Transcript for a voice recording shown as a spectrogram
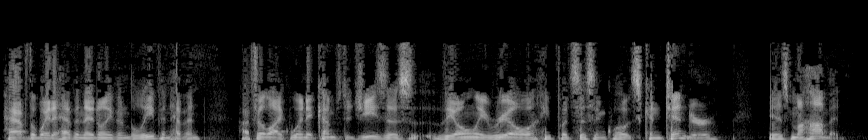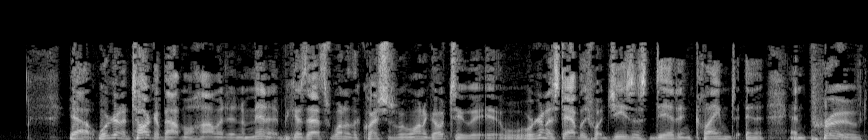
have the way to heaven. They don't even believe in heaven. I feel like when it comes to Jesus, the only real, he puts this in quotes, contender is Muhammad. Yeah, we're going to talk about Muhammad in a minute because that's one of the questions we want to go to. We're going to establish what Jesus did and claimed and, and proved,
